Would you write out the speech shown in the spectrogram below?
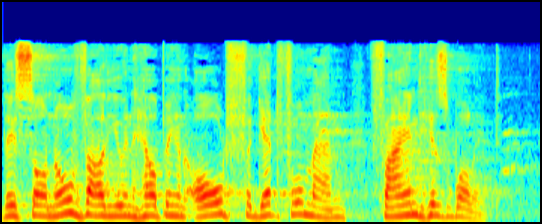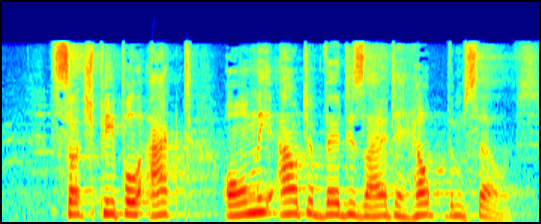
they saw no value in helping an old, forgetful man find his wallet. Such people act only out of their desire to help themselves.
